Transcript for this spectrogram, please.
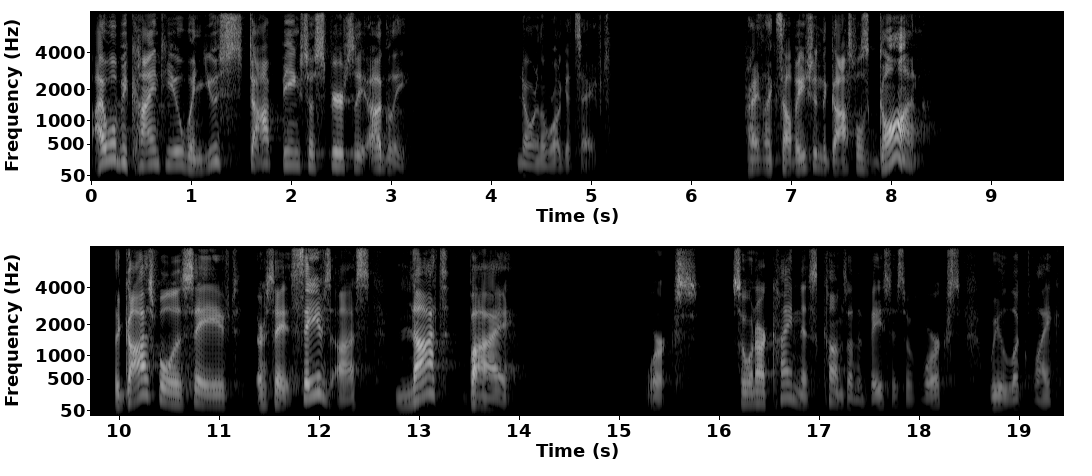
I will be kind to you when you stop being so spiritually ugly. No one in the world gets saved. Right? Like salvation, the gospel's gone. The gospel is saved, or say it saves us not by works. So when our kindness comes on the basis of works, we look like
